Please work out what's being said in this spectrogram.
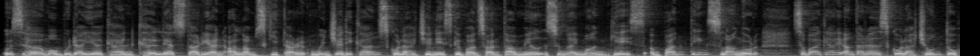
Usaha membudayakan kelestarian alam sekitar menjadikan Sekolah Jenis Kebangsaan Tamil Sungai Manggis, Banting, Selangor sebagai antara sekolah contoh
